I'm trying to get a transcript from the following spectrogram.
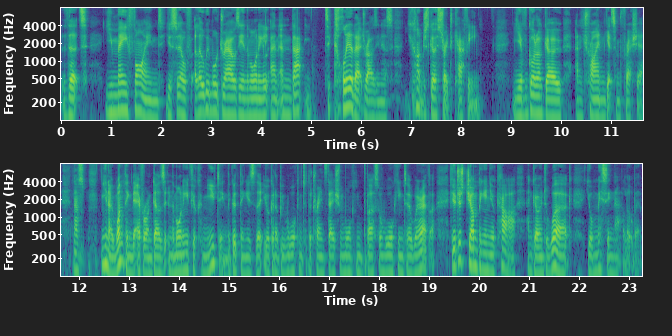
that you may find yourself a little bit more drowsy in the morning, and and that to clear that drowsiness, you can't just go straight to caffeine you've got to go and try and get some fresh air. Now, you know, one thing that everyone does in the morning if you're commuting, the good thing is that you're going to be walking to the train station, walking to the bus, or walking to wherever. If you're just jumping in your car and going to work, you're missing that a little bit.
